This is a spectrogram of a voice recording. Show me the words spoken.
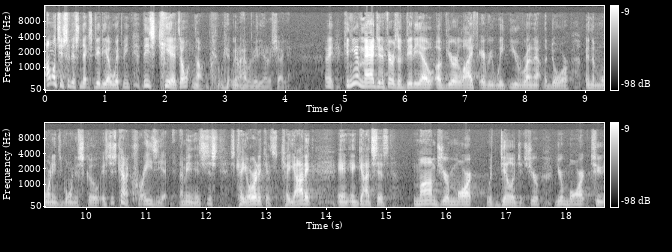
I want you to see this next video with me. These kids, I want, no, we don't have a video to show you. I mean, can you imagine if there was a video of your life every week, you running out the door in the mornings going to school? It's just kind of crazy, isn't it? I mean, it's just it's chaotic, it's chaotic. And, and God says, Moms, you're marked with diligence. You're, you're marked to,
